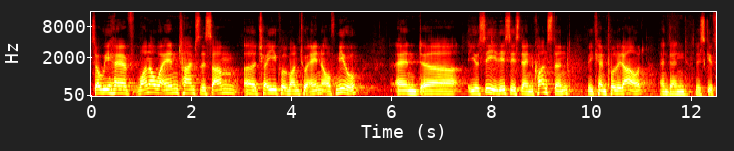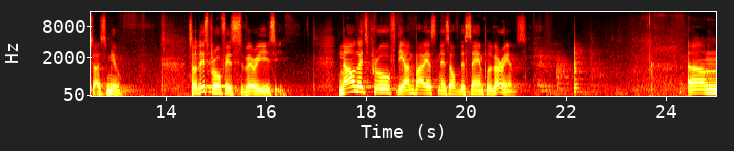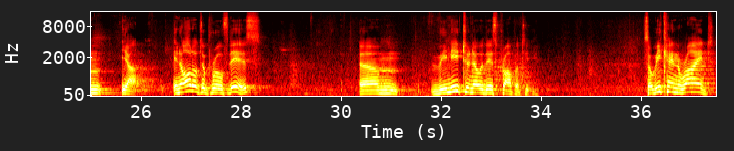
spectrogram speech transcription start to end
So we have 1 over n times the sum uh, j equal 1 to n of mu and uh, you see this is then constant. We can pull it out and then this gives us mu. So this proof is very easy. Now let's prove the unbiasedness of the sample variance. Um, yeah, in order to prove this, um, we need to know this property. So we can write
